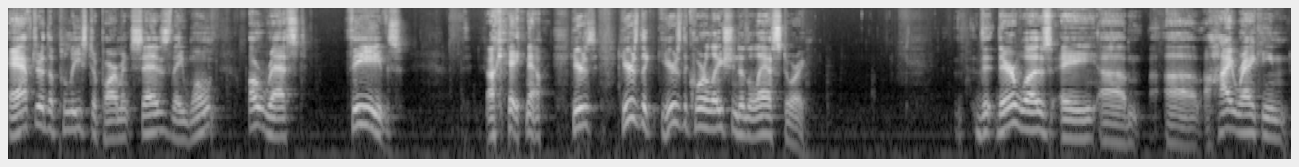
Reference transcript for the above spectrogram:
after the police department says they won't arrest thieves. Okay, now here's here's the here's the correlation to the last story. The, there was a um, uh, a high-ranking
